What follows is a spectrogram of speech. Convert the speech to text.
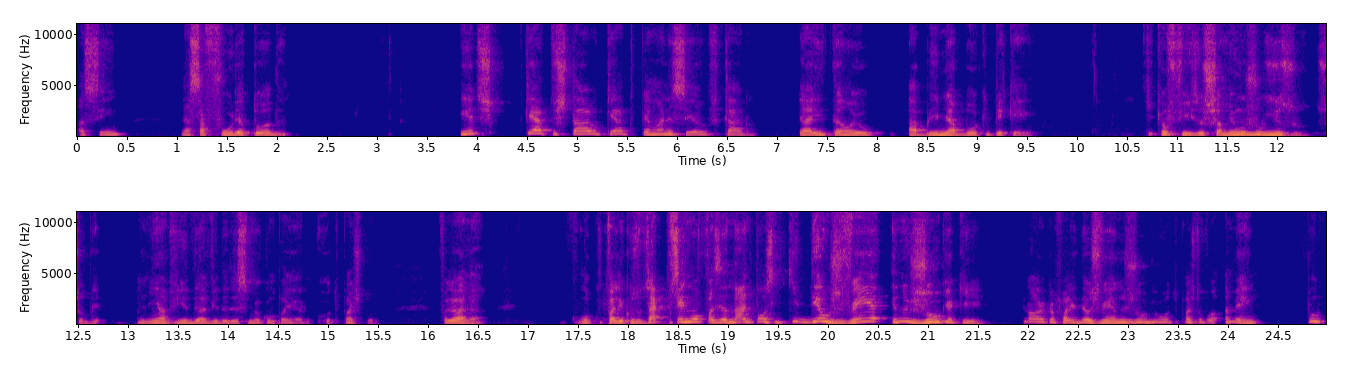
Assim, nessa fúria toda. E eles quietos estavam, quietos permaneceram, ficaram. E aí então eu abri minha boca e pequei. O que, que eu fiz? Eu chamei um juízo sobre a minha vida e a vida desse meu companheiro, outro pastor. Falei, olha, falei com os outros, ah, vocês não vão fazer nada, então assim, que Deus venha e nos julgue aqui. E na hora que eu falei, Deus venha e nos julgue, o outro pastor falou, amém. Pum.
